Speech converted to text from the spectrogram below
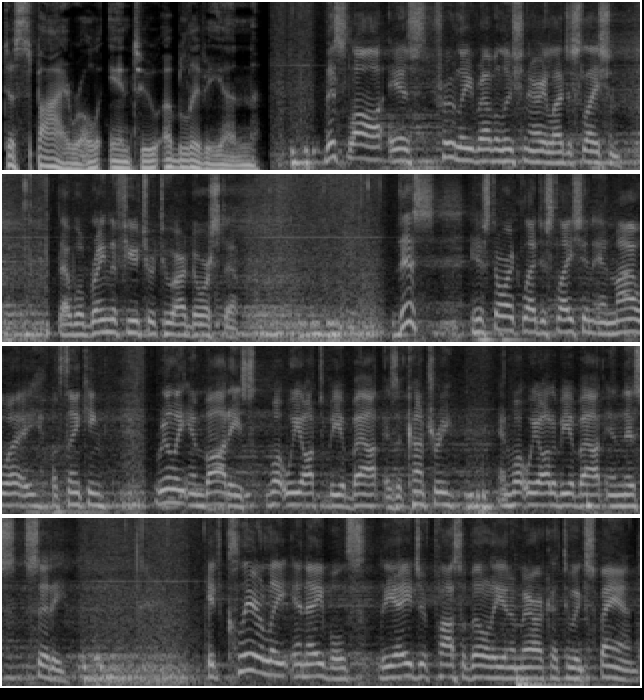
to spiral into oblivion. This law is truly revolutionary legislation that will bring the future to our doorstep. This historic legislation, in my way of thinking, really embodies what we ought to be about as a country and what we ought to be about in this city. It clearly enables the age of possibility in America to expand.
